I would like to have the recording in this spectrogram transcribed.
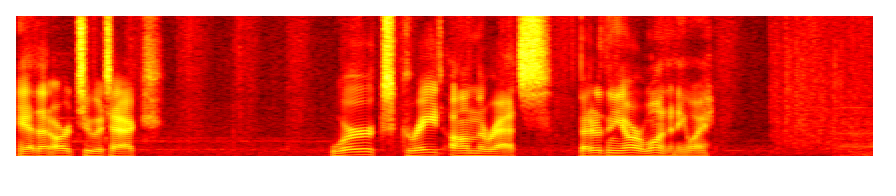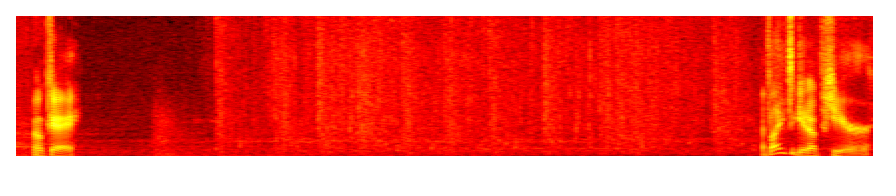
Yeah, that R2 attack works great on the rats. Better than the R1 anyway. Okay. I'd like to get up here.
